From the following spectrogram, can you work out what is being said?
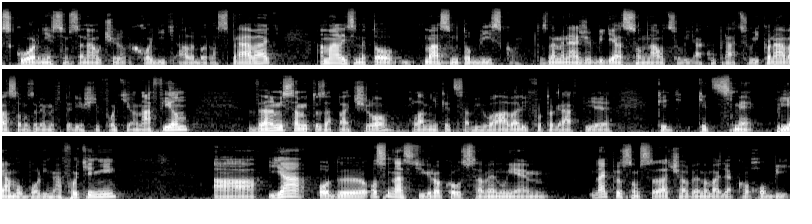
skôr, než som sa naučil chodiť alebo rozprávať a mali sme to, mal som to blízko. To znamená, že videl som na otcovi, akú prácu vykonáva, samozrejme vtedy ešte fotil na film. Veľmi sa mi to zapáčilo, hlavne keď sa vyvolávali fotografie, keď, keď sme priamo boli na fotení. A ja od 18 rokov sa venujem, najprv som sa začal venovať ako hobby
